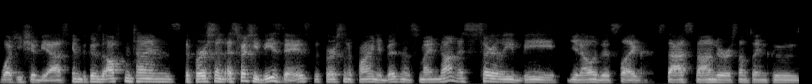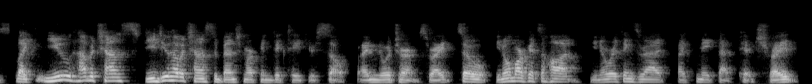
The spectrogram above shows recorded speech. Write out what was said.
what you should be asking because oftentimes the person, especially these days, the person acquiring your business might not necessarily be, you know, this like SaaS founder or something who's like you have a chance, you do have a chance to benchmark and dictate yourself, right? In your terms, right? So you know markets are hot, you know where things are at, like make that pitch, right?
